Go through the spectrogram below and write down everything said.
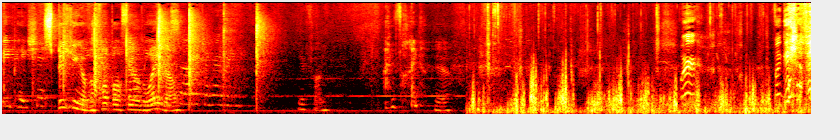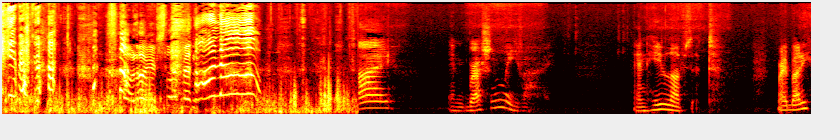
Be patient. Speaking be of a patient, football don't field be away, though. such a hurry. You're fun. I'm fun. Yeah. We're we're getting a piggyback ride. oh no, you're slipping. Oh no! I am brushing Levi, and he loves it. Right, buddy?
